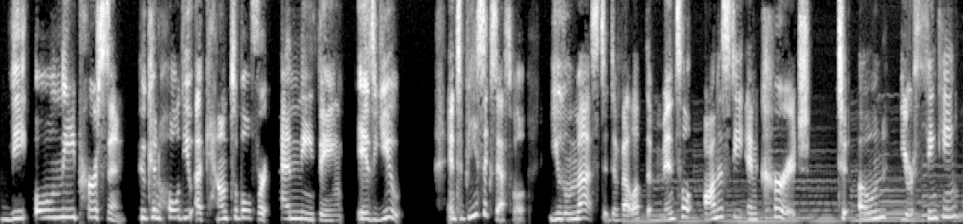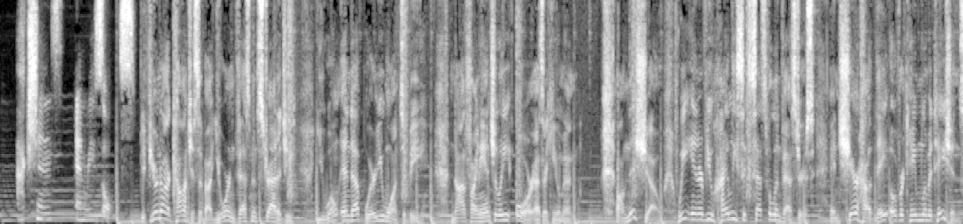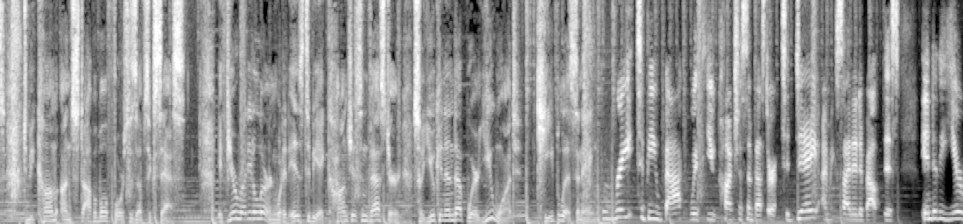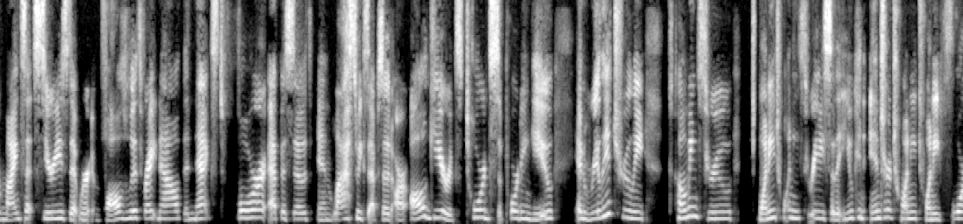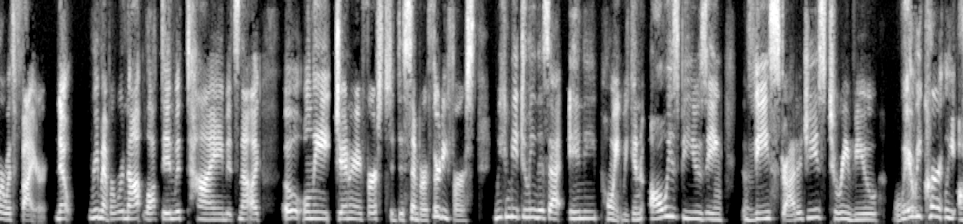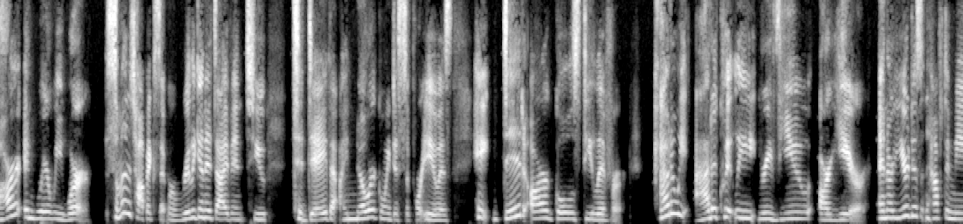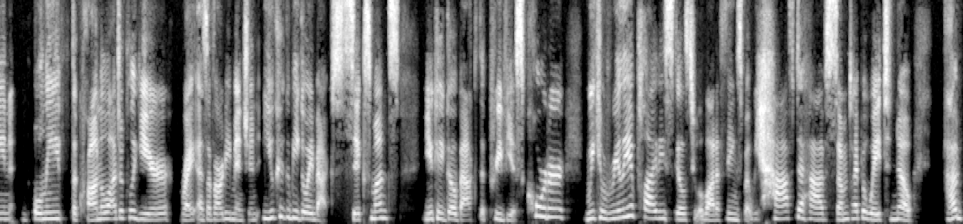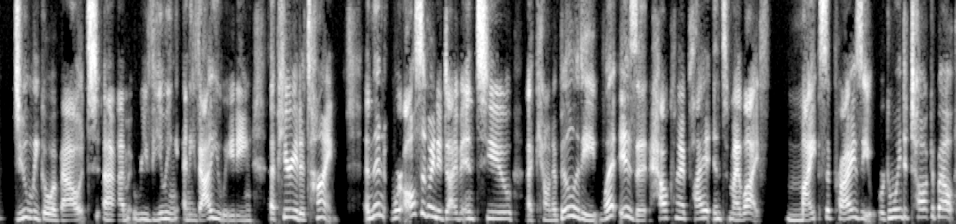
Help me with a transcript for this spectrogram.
the only person who can hold you accountable for anything is you. And to be successful, you must develop the mental honesty and courage to own your thinking, actions, and results. If you're not conscious about your investment strategy, you won't end up where you want to be, not financially or as a human. On this show, we interview highly successful investors and share how they overcame limitations to become unstoppable forces of success. If you're ready to learn what it is to be a conscious investor so you can end up where you want, keep listening. Great to be back with you, Conscious Investor. Today, I'm excited about this end of the year mindset series that we're involved with right now. The next four episodes and last week's episode are all geared towards supporting you and really truly combing through 2023 so that you can enter 2024 with fire. Now, remember, we're not locked in with time. It's not like, oh, only January 1st to December 31st. We can be doing this at any point. We can always be using these strategies to review where we currently are and where we were. Some of the topics that we're really going to dive into today that I know are going to support you is hey, did our goals deliver? How do we adequately review our year? And our year doesn't have to mean only the chronological year, right? As I've already mentioned, you could be going back six months. You could go back the previous quarter. We can really apply these skills to a lot of things, but we have to have some type of way to know how do we go about um, reviewing and evaluating a period of time? And then we're also going to dive into accountability. What is it? How can I apply it into my life? Might surprise you. We're going to talk about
